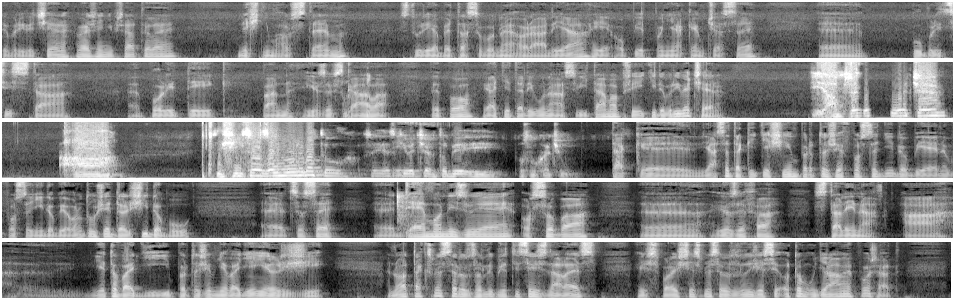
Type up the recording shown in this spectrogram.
Dobrý večer, vážení přátelé. Dnešním hostem studia Beta Svobodného rádia je opět po nějakém čase eh, publicista, eh, politik, pan Josef Skála. Pepo, já tě tady u nás vítám a přeji ti dobrý večer. Já přeji dobrý večer a slyším se na zajímavou debatu. Přeji hezký I... večer tobě i posluchačům. Tak eh, já se taky těším, protože v poslední době, nebo v poslední době, ono to už je delší dobu, eh, co se eh, demonizuje osoba Josefa Stalina. A mě to vadí, protože mě vadí lži. No a tak jsme se rozhodli, že ty jsi znalec, že společně jsme se rozhodli, že si o tom uděláme pořad.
